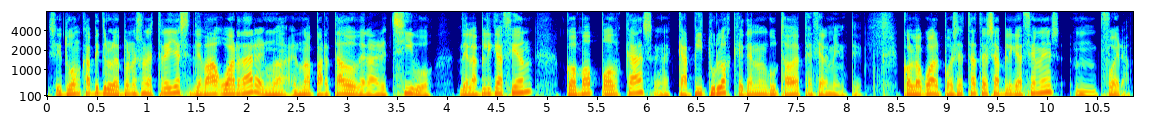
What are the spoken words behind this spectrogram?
si tú a un capítulo le pones una estrella, se te va a guardar en, un apartado del archivo de la aplicación como podcast, eh, capítulos que te han gustado especialmente. Con lo cual, pues estas tres aplicaciones mm, fuera.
